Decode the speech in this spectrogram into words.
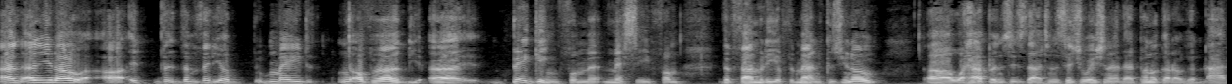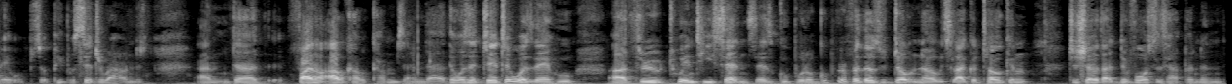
and and you know uh, it the the video made of her uh, begging for me- Messi from the family of the man because you know. Uh, what happens is that in a situation like that, so people sit around and uh, the final outcome comes. And uh, there was a Tete was there who uh, threw 20 cents as Gupuro. Gupuro, for those who don't know, it's like a token to show that divorce has happened. And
